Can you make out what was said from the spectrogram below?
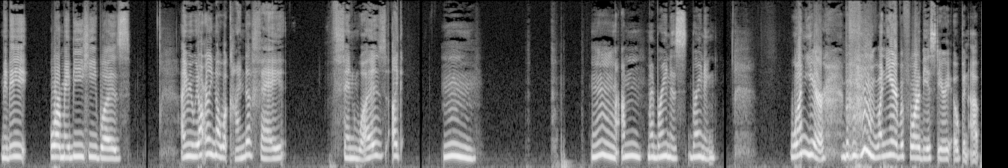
Maybe or maybe he was I mean we don't really know what kind of Fae Finn was. Like mmm Mmm, I'm my brain is braining one year before, one year before the Asteri open up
